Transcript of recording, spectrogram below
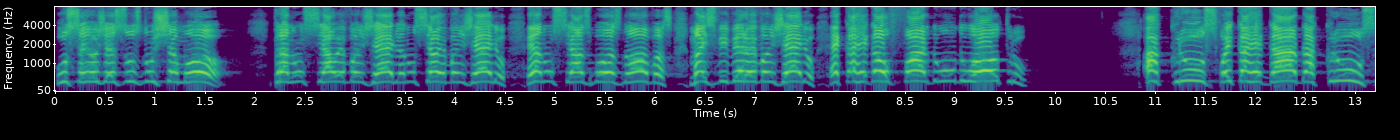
o Senhor Jesus nos chamou para anunciar o Evangelho. Anunciar o Evangelho é anunciar as boas novas, mas viver o Evangelho é carregar o fardo um do outro. A cruz foi carregada, a cruz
